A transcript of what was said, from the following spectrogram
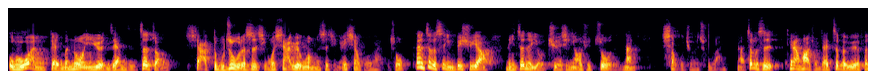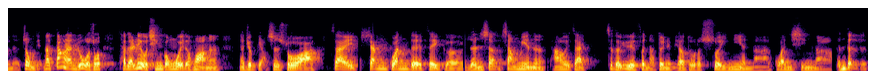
五万给门诺医院这样子。这种下赌注的事情或下愿望的事情，哎，效果还不错。但这个事情必须要你真的有决心要去做的，那。效果就会出来。那这个是天然化权在这个月份的重点。那当然，如果说它在六亲宫位的话呢，那就表示说啊，在相关的这个人生上面呢，它会在。这个月份呢，对你比较多的碎念啊、关心啊等等的。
